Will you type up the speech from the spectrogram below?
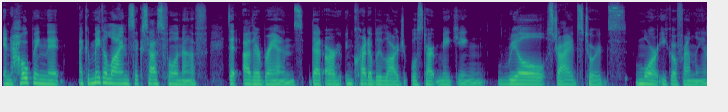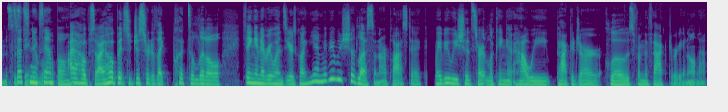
in hoping that I could make a line successful enough that other brands that are incredibly large will start making real strides towards more eco-friendly and sustainable. That's an example. I hope so. I hope it just sort of like puts a little thing in everyone's ears going, yeah, maybe we should lessen our plastic. Maybe we should start looking at how we package our clothes from the factory and all that.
